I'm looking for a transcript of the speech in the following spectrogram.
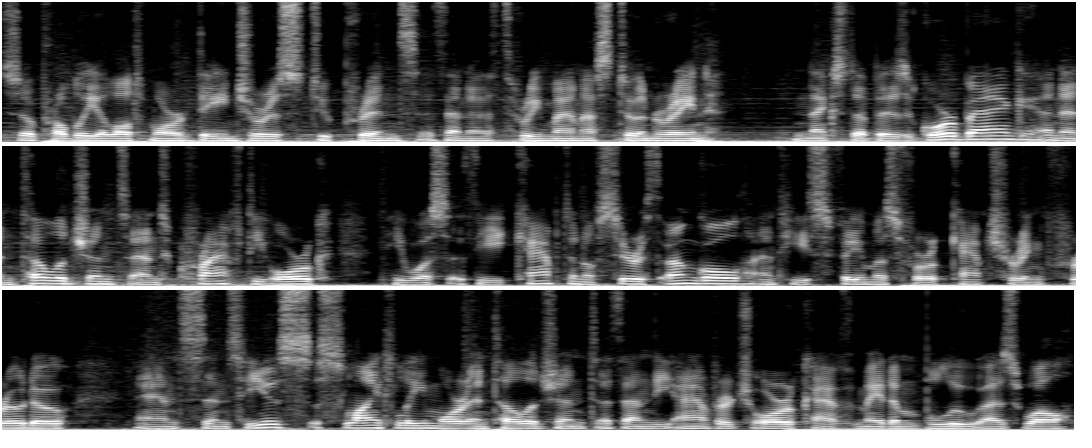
so probably a lot more dangerous to print than a 3 mana Stone Rain. Next up is Gorbag, an intelligent and crafty orc. He was the captain of Cirith Ungol and he's famous for capturing Frodo, and since he is slightly more intelligent than the average orc, I've made him blue as well.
